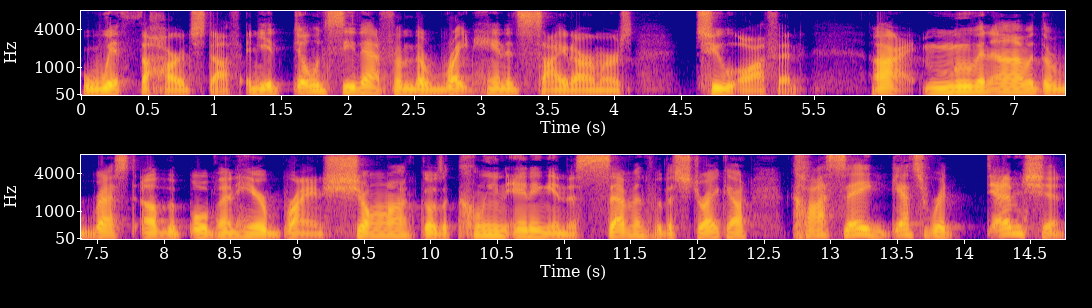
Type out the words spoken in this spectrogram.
with the hard stuff, and you don't see that from the right-handed side armors too often. All right, moving on with the rest of the bullpen here. Bryan Shaw goes a clean inning in the seventh with a strikeout. Clase gets redemption.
